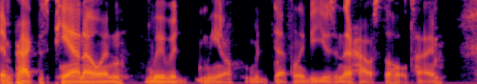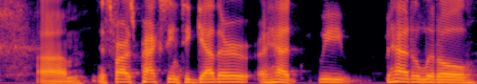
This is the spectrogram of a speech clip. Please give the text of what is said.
and practice piano, and we would you know would definitely be using their house the whole time. Um, as far as practicing together, I had we had a little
